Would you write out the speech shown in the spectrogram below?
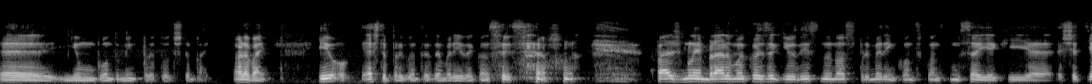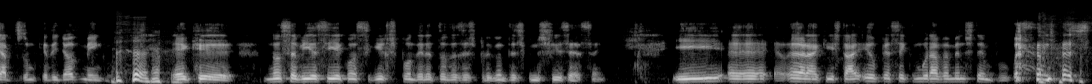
Uh, e um bom domingo para todos também. Ora bem, eu, esta pergunta da Maria da Conceição faz-me lembrar uma coisa que eu disse no nosso primeiro encontro, quando comecei aqui a, a chatear-vos um bocadinho ao domingo. É que não sabia se ia conseguir responder a todas as perguntas que nos fizessem. E uh, ora, aqui está, eu pensei que demorava menos tempo, mas,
